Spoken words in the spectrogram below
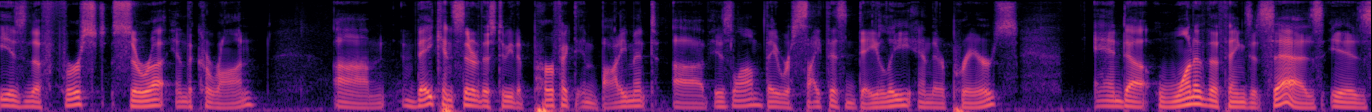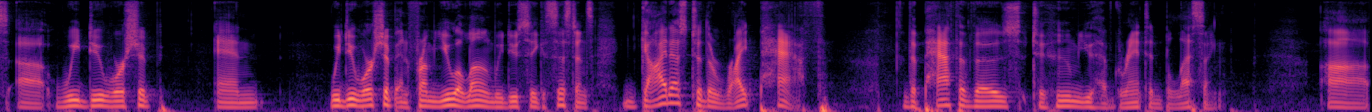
is the first surah in the Quran. Um, they consider this to be the perfect embodiment of Islam. They recite this daily in their prayers. And uh, one of the things it says is, uh, We do worship and we do worship, and from you alone we do seek assistance. Guide us to the right path the path of those to whom you have granted blessing. Uh,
